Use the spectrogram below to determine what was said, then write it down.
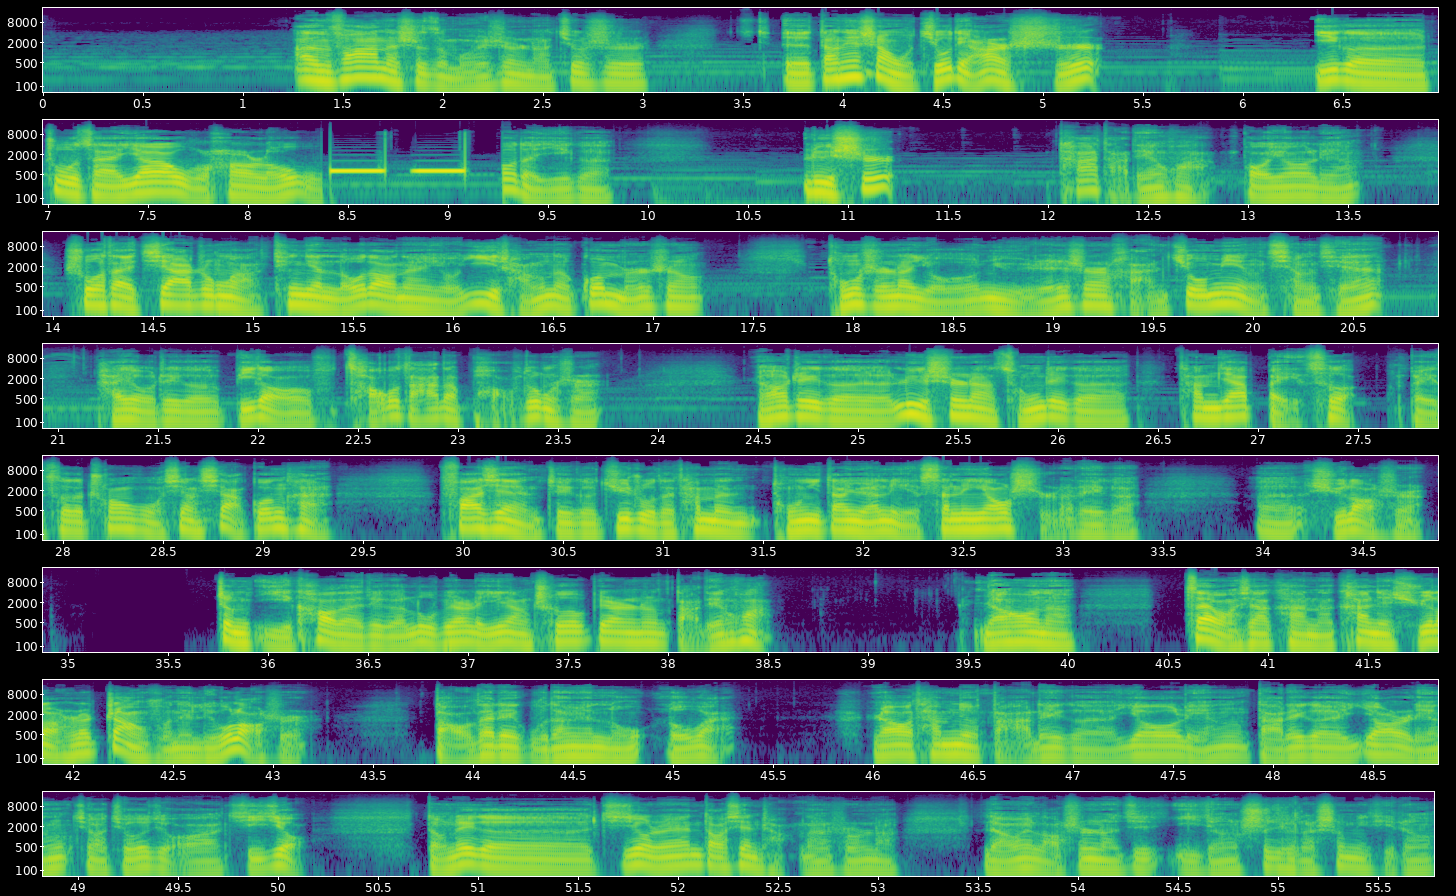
案发呢是怎么回事呢？就是，呃，当天上午九点二十，一个住在幺幺五号楼五楼的一个律师，他打电话报幺幺零，说在家中啊听见楼道内有异常的关门声，同时呢有女人声喊救命抢钱，还有这个比较嘈杂的跑动声。然后这个律师呢从这个他们家北侧北侧的窗户向下观看。发现这个居住在他们同一单元里三零幺室的这个，呃，徐老师，正倚靠在这个路边的一辆车边上正打电话。然后呢，再往下看呢，看见徐老师的丈夫那刘老师倒在这五单元楼楼外。然后他们就打这个幺幺零，打这个幺二零，叫九九九啊，急救。等这个急救人员到现场的时候呢，两位老师呢就已经失去了生命体征。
